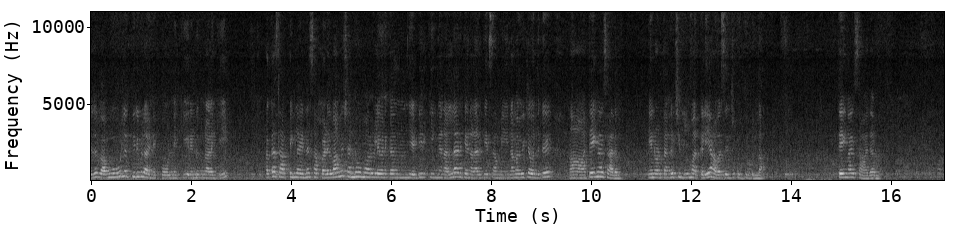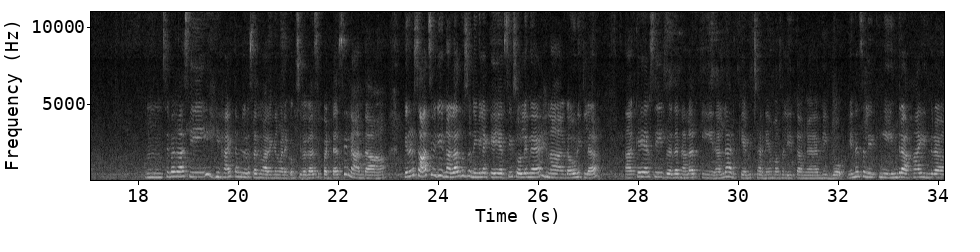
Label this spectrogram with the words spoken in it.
ஏதோ அவங்க ஊரில் திருவிழா இன்னைக்கு இன்னைக்கு ரெண்டு மூணு நாளைக்கு. அக்கா சாப்பிட்டீங்களா? என்ன சாப்பாடு? வாங்க சண்முகம் அவர்களே வணக்கம். எப்படி இருக்கீங்க? நல்லா இருக்கேன் நல்லா இருக்கேன் சாமி. நம்ம வீட்டில் வந்துட்டு தேங்காய் சாதம். என்னோட தங்கச்சி பூமா இருக்கலையே அவள் செஞ்சு கொடுத்துட்டு இருந்தான் தேங்காய் சாதம். சிவகாசி. ஹாய் தமிழரசன் வாருங்கள் வணக்கம். சிவகாசி பட்டாசு நான் தான். என்னோட ஷார்ட்ஸ் வீடியோ நல்லாயிருக்கும் சொன்னீங்களே கேஆர்சி சொல்லுங்கள் நான் கவனிக்கல. கேஆர்சி பிரதர் நல்லா இருக்கீங்க. நல்லா இருக்கே அப்படி சரணியம்மா சொல்லியிருக்காங்க. பிக் என்ன சொல்லியிருக்கீங்க இந்திரா? ஹாய் இந்திரா.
